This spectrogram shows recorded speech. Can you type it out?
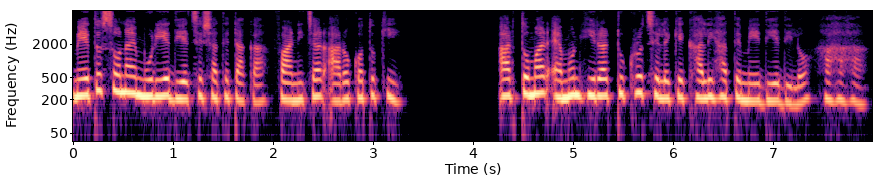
মেয়ে তো সোনায় মুড়িয়ে দিয়েছে সাথে টাকা, ফার্নিচার আরও কত কি? আর তোমার এমন হীরার টুকরো ছেলেকে খালি হাতে মেয়ে দিয়ে দিল, হা হা হা।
